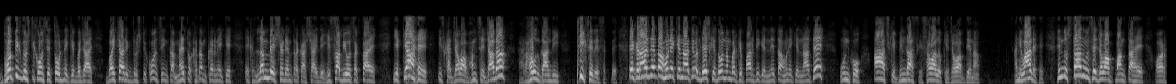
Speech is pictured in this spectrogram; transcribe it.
भौतिक दृष्टिकोण से तोड़ने के बजाय वैचारिक दृष्टिकोण से इनका महत्व खत्म करने के एक लंबे षड्यंत्र का शायद हिस्सा भी हो सकता है। ये क्या है? इसका जवाब हमसे ज़्यादा राहुल गांधी ठीक से दे सकते हैं। एक राजनेता होने के नाते और देश के दो नंबर के पार्टी के नेता होने के नाते उनको आज के बिंदास के सवालों के जवाब देना अनिवार्य है। हिंदुस्तान उनसे जवाब माँगता है और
